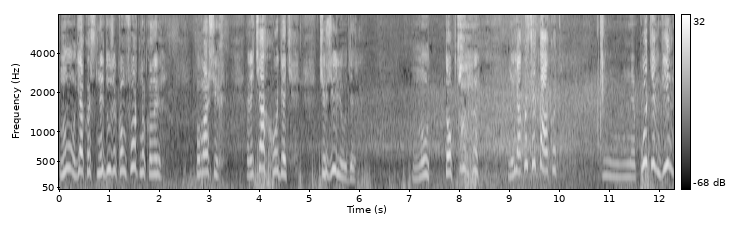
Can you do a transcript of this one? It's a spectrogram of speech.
Ну, якось не дуже комфортно, коли по ваших речах ходять чужі люди. Ну, тобто, ну якось і так от. Потім він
